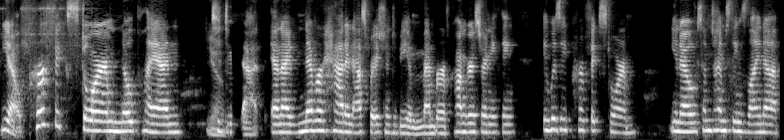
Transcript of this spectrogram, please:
you know perfect storm, no plan yeah. to do that. And I've never had an aspiration to be a member of Congress or anything. It was a perfect storm. You know, sometimes things line up,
